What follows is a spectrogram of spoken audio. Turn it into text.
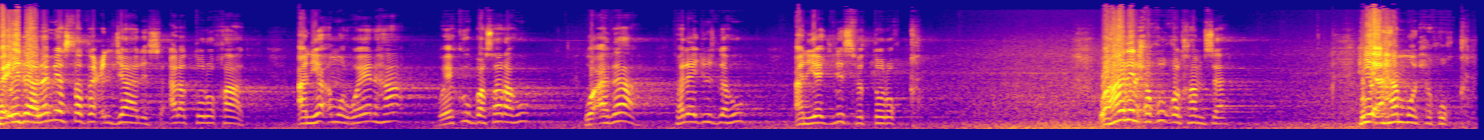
فإذا لم يستطع الجالس على الطرقات أن يأمر وينهى ويكف بصره وأذاه فلا يجوز له أن يجلس في الطرق. وهذه الحقوق الخمسة هي أهم الحقوق.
